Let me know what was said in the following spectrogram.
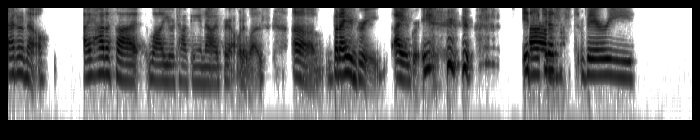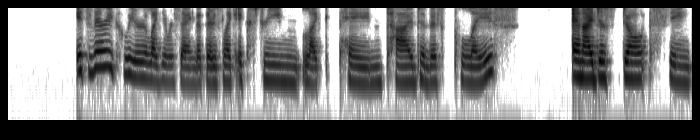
I don't know. I had a thought while you were talking and now I forgot what it was. Um, but I agree. I agree. It's Um, just very, it's very clear, like you were saying, that there's like extreme like pain tied to this place. And I just don't think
